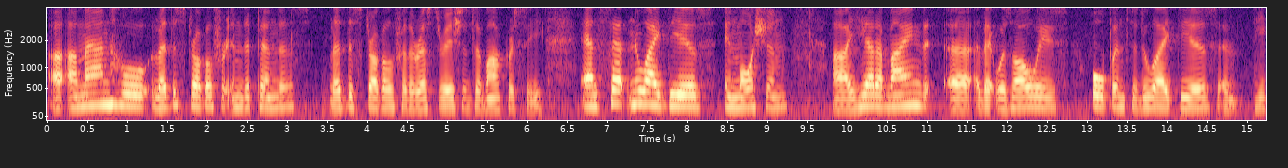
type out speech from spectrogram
uh, a man who led the struggle for independence, led the struggle for the restoration of democracy, and set new ideas in motion. Uh, he had a mind uh, that was always open to new ideas and he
